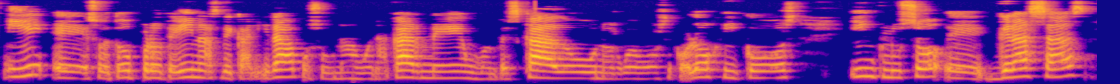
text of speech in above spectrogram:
y eh, sobre todo proteínas de calidad, pues una buena carne, un buen pescado, unos huevos ecológicos, incluso eh, grasas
